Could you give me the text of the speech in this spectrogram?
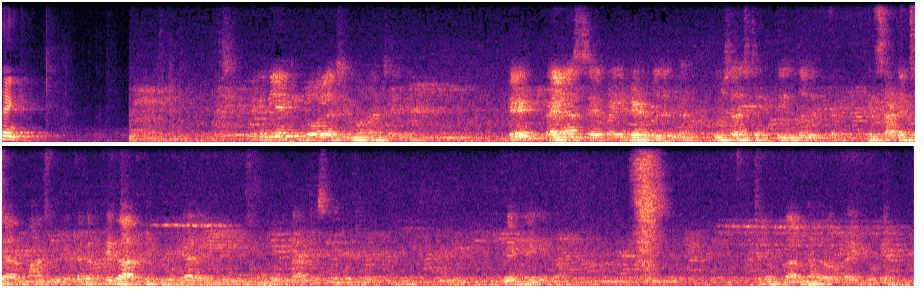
थैंक यू डेट पहला स्टेप है डेढ़ बजे तक। दूसरा स्टेप तीन बजे तक, फिर साढ़े चार, पाँच बजे तक फिर रात की दो ग्यारह बजे उसको उसमें कुछ देखने के बाद। उनका अपना करो टाइम हो गया।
